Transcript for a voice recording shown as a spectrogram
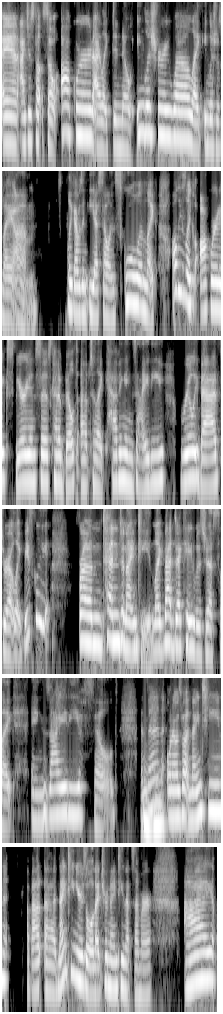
And I just felt so awkward. I like didn't know English very well. Like English was my um like I was in ESL in school and like all these like awkward experiences kind of built up to like having anxiety really bad throughout like basically from 10 to 19. Like that decade was just like anxiety filled. And mm-hmm. then when I was about 19, about uh, 19 years old, I turned 19 that summer. I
